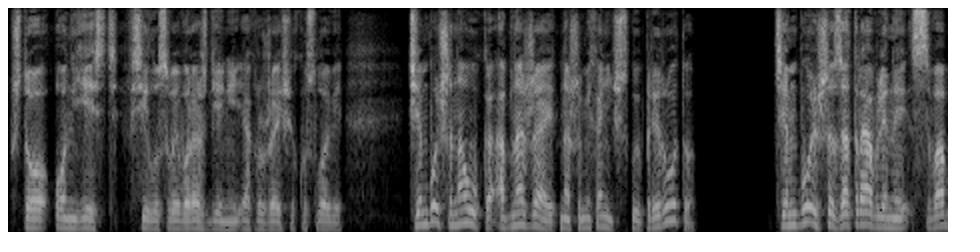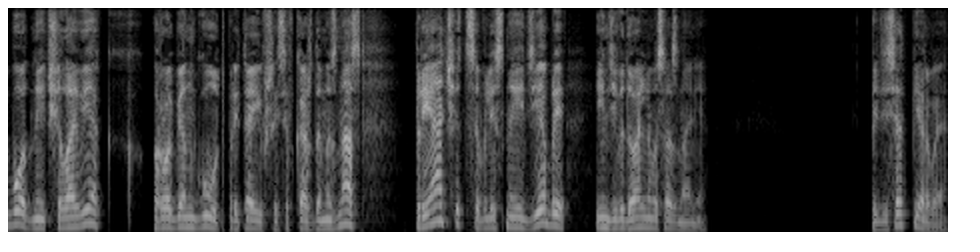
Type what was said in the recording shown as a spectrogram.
что он есть в силу своего рождения и окружающих условий. Чем больше наука обнажает нашу механическую природу, тем больше затравленный свободный человек, Робин Гуд, притаившийся в каждом из нас, прячется в лесные дебри индивидуального сознания. 51.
